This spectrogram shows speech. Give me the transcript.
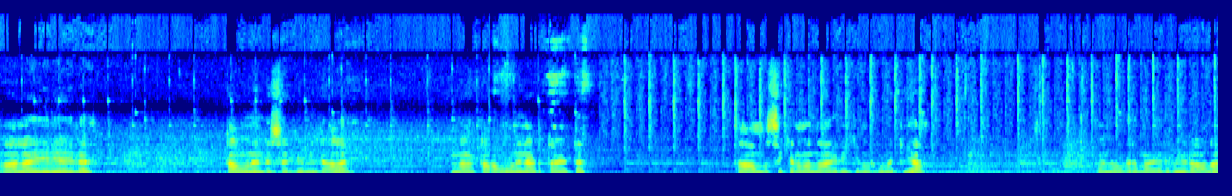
പാല ഏരിയയിൽ ടൗണിന്റെ ശല്യമില്ലാതെ എന്നാൽ ടൗണിനടുത്തായിട്ട് താമസിക്കണമെന്ന് ആഗ്രഹിക്കുന്നവർക്ക് പറ്റിയ മനോഹരമായൊരു വീടാണ്.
